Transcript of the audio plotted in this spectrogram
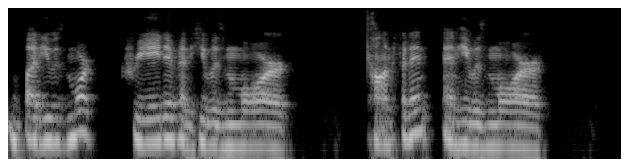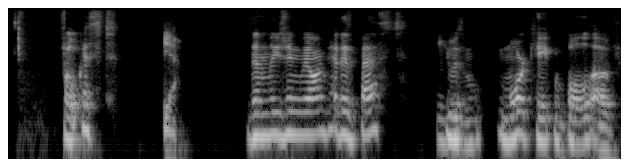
but he was more creative and he was more confident and he was more focused. Yeah. Than Li Jingliang at his best. Mm-hmm. He was more capable of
